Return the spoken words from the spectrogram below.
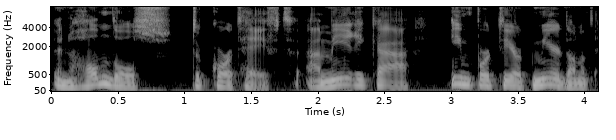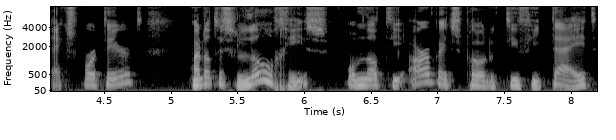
een handelstekort heeft. Amerika importeert meer dan het exporteert. Maar dat is logisch, omdat die arbeidsproductiviteit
